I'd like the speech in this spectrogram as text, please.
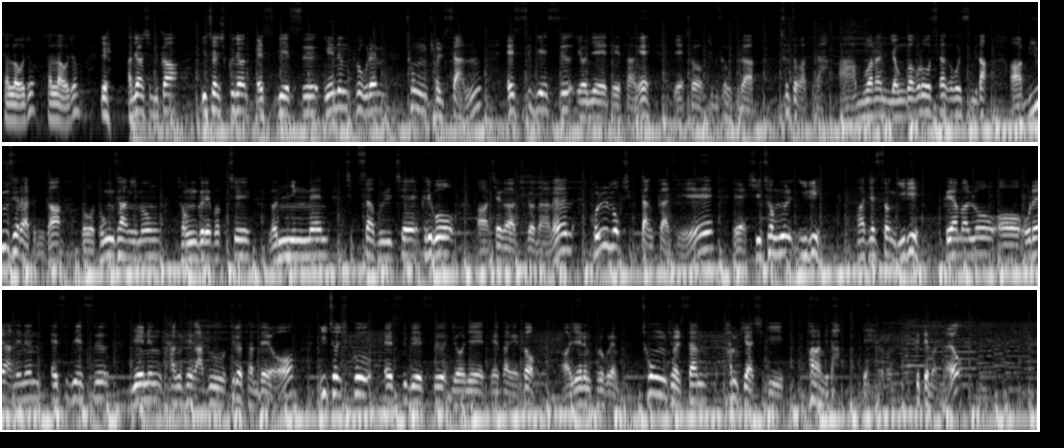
잘 나오죠? 잘 나오죠? 예, 안녕하십니까? 2019년 SBS 예능 프로그램 총결산 SBS 연예 대상에 예, 저 김성주가 출동합니다. 아, 무한한 영광으로 생각하고 있습니다. 아, 미우새라든가 또 동상이몽, 정글의 법칙, 런닝맨, 집사부일체 그리고 아, 제가 출연하는 골목식당까지 예, 시청률 1위 화제성 1위 그야말로 어, 올해 안에는 SBS 예능 강세가 아주 뚜렷한데요 2019 SBS 연예 대상에서 어, 예능 프로그램 총결산 함께 하시기 바랍니다 예 여러분 그때 만나요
